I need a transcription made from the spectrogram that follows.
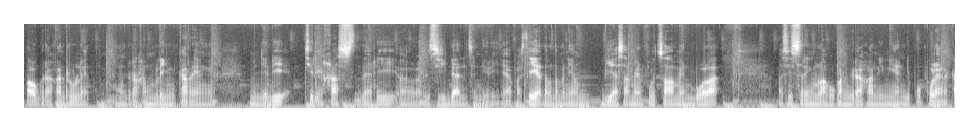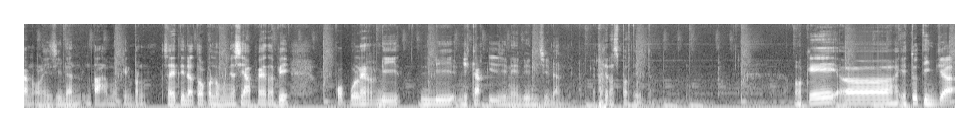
atau gerakan roulette, menggerakkan melingkar yang menjadi ciri khas dari uh, Zidane sendiri ya. Pasti ya teman-teman yang biasa main futsal main bola pasti sering melakukan gerakan ini yang dipopulerkan oleh Zidane. Entah mungkin saya tidak tahu penemunya siapa ya tapi populer di di di kaki Zinedine Zidane. Kira-kira seperti itu. Oke uh, itu tiga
